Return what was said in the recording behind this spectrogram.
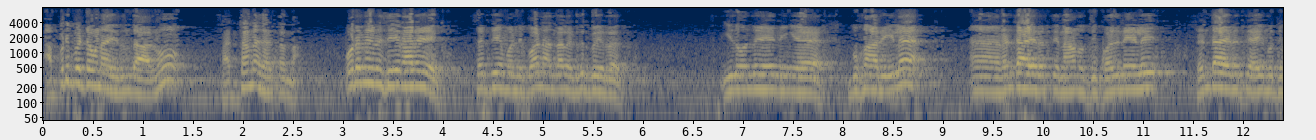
அப்படிப்பட்டவனா இருந்தாலும் சட்டம்னா சட்டம் தான் உடனே என்ன செய்யறாரு? சத்தியம் பண்ணிப்பான்னு அந்த எடுத்துட்டு போயிடுறாரு. இது வந்து நீங்க புகாரியில ரெண்டாயிரத்தி நானூத்தி பதினேழு ரெண்டாயிரத்தி ஐநூத்தி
